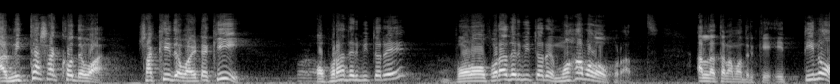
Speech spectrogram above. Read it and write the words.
আর মিথ্যা সাক্ষ্য দেওয়া, সাক্ষী দেওয়া, এটা কি? অপরাধের ভিতরে, বড় অপরাধের ভিতরে, মহা বড় অপরাধ। আল্লাহ তালা আমাদেরকে এই তিনও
